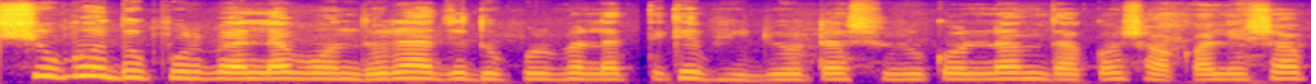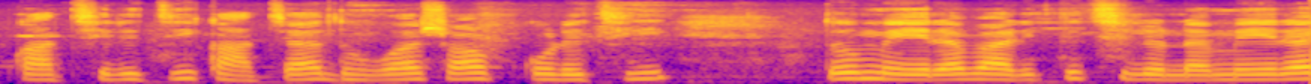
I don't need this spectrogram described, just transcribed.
শুভ দুপুরবেলা বন্ধুরা। আজ দুপুরবেলার থেকে ভিডিওটা শুরু করলাম। দেখো, সকালে সব কাজ ছেড়েছি কাঁচা ধোয়া সব করেছি। তো মেয়েরা বাড়িতে ছিল না। মেয়েরা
